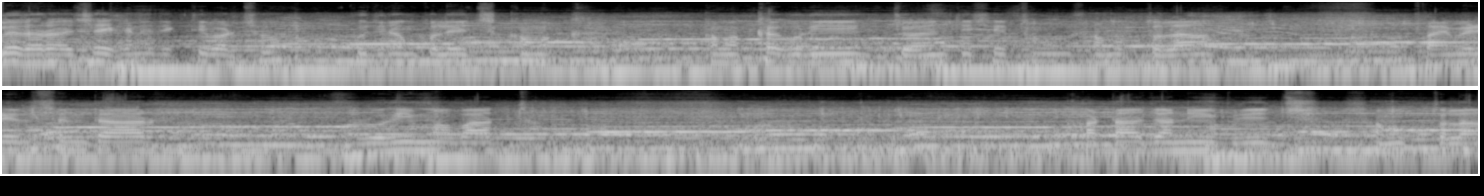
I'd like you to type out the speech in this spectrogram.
তুলে ধরা হয়েছে। এখানে দেখতে পারছ Khudiram college Kamakhya Kamakhyaguri Jayanti Setu Shamuktala primary health centre, Rahimabad, Khatajani bridge Shamuktala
